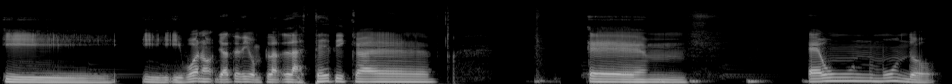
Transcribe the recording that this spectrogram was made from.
Y, y, bueno, ya te digo, en plan, la estética es... Em, es un mundo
